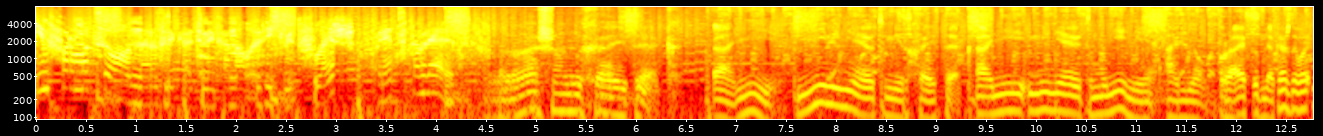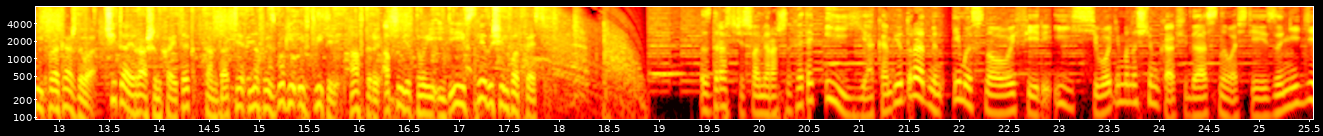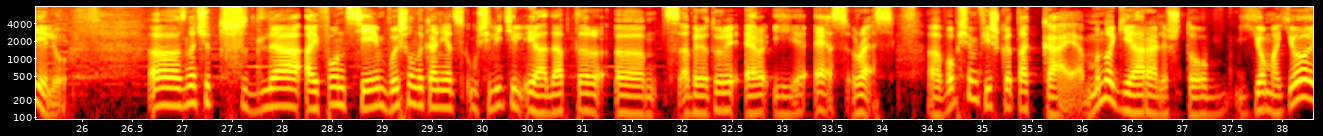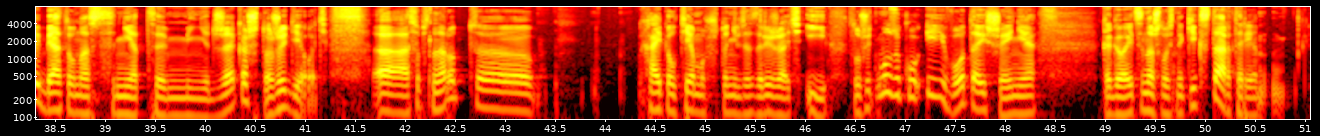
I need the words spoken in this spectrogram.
Информационно-развлекательный канал Liquid Flash представляет Russian High Tech. Они не меняют мир хай-тек, они меняют мнение о нем. Проект для каждого и про каждого. Читай Russian High Tech ВКонтакте, на Фейсбуке и в Твиттере. Авторы обсудят твои идеи в следующем подкасте. Здравствуйте, с вами Russian High Tech и я, компьютер админ, и мы снова в эфире. И сегодня мы начнем, как всегда, с новостей за неделю. Uh, значит, для iPhone 7 вышел, наконец, усилитель и адаптер uh, с аббревиатурой RES. RES. Uh, в общем, фишка такая. Многие орали, что, ё-моё, ребята, у нас нет мини-джека, что же делать? Собственно, народ хайпил тему, что нельзя заряжать и слушать музыку, и вот решение как говорится, нашлось на Кикстартере.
